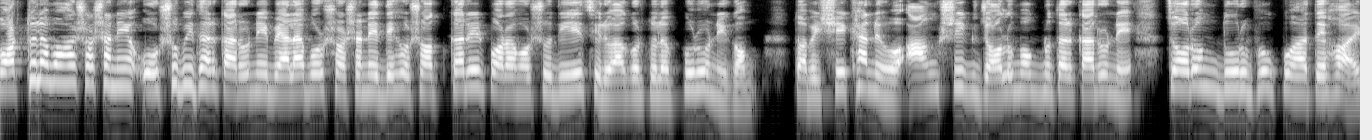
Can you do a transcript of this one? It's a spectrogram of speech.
বটতলা মহাশ্মশানে অসুবিধার কারণে বেলাবর শ্মশানে দেহ সৎকারের পরামর্শ দিয়েছিল আগরতলা পুর নিগম। তবে সেখানেও আংশিক জলমগ্নতার কারণে চরম দুর্ভোগ পোহাতে হয়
